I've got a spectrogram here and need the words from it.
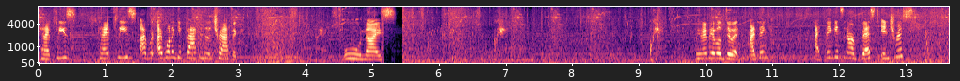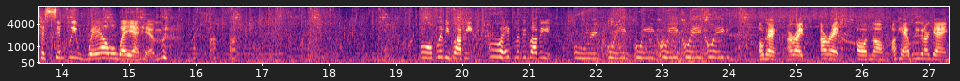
Can I please, can I please, I, I want to get back into the traffic. Okay. Ooh, nice. Okay. Okay. We might be able to do it. I think, think it's in our best interest to simply wail away at him. Ooh, Blibby Bloppy. Ooh, hey, Blibby Bloppy. Oig, oig, oig, oig, oig, oig. Okay, alright, alright. Oh, no. Okay, I believe in our gang.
